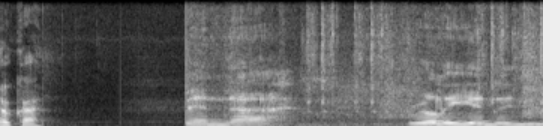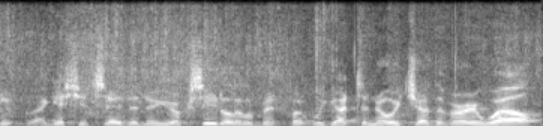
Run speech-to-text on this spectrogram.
Okay. been uh, really in the, New- I guess you'd say the New York seat a little bit, but we got to know each other very well.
